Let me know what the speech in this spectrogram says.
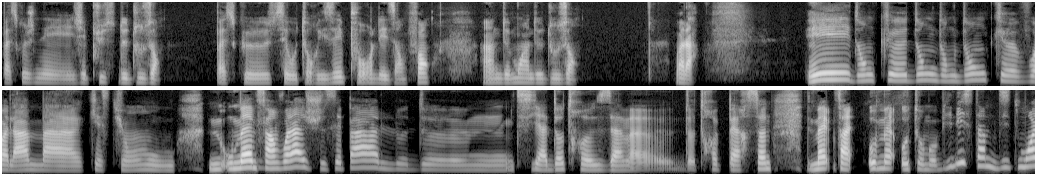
Parce que j'ai plus de 12 ans. Parce que c'est autorisé pour les enfants, hein, de moins de 12 ans. Voilà. Et donc donc donc donc voilà ma question ou ou même enfin voilà, je sais pas mmh, s'il y a d'autres d'autres personnes, enfin automobilistes, hein, dites-moi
